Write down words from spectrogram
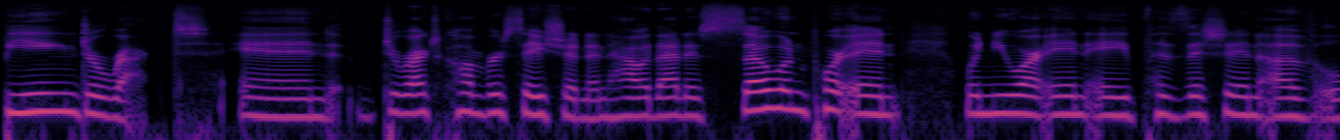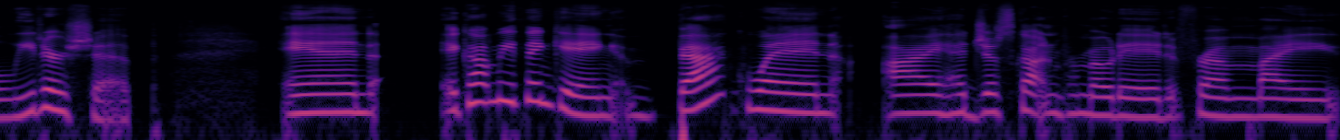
being direct and direct conversation and how that is so important when you are in a position of leadership. And it got me thinking back when I had just gotten promoted from my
